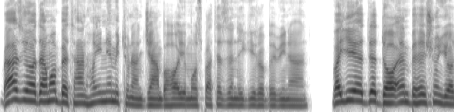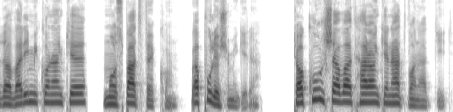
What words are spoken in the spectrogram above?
بعضی آدما به تنهایی نمی‌تونن جنبه های مثبت زندگی رو ببینن و یه عده دائم بهشون یادآوری می‌کنن که مثبت فکر کن و پولش می‌گیره تا کور شود هر آن که نتواند دید.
